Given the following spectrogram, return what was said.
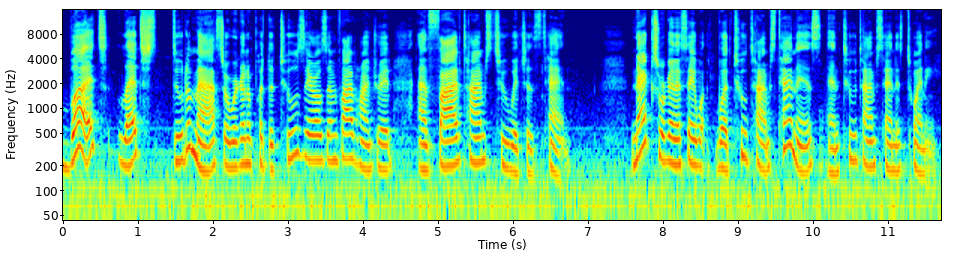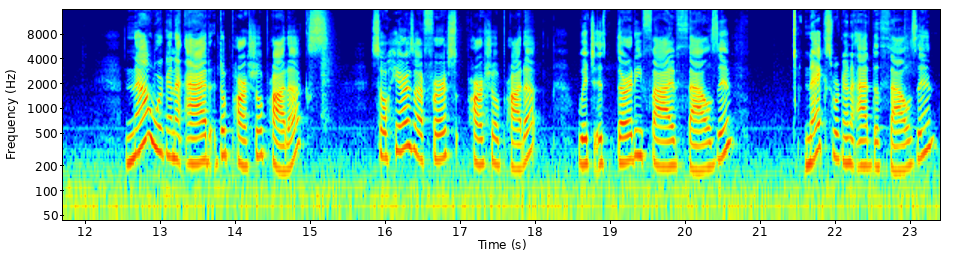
But let's do the math. So we're going to put the two zeros in 500 and 5 times 2, which is 10. Next, we're going to say what, what 2 times 10 is, and 2 times 10 is 20. Now we're going to add the partial products. So here's our first partial product, which is 35,000. Next, we're going to add the 1,000,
